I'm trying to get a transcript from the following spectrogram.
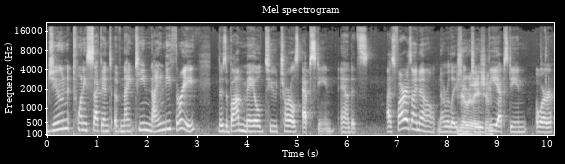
June 22nd of 1993, there's a bomb mailed to Charles Epstein, and it's, as far as I know, no relation, No relation. to the Epstein or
